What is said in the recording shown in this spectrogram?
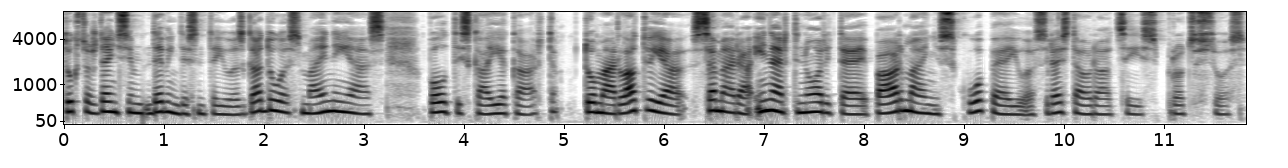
1990. gados mainījās politiskā iekārta. Tomēr Latvijā samērā inerti noritēja pārmaiņas kopējos restaurācijas procesos.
